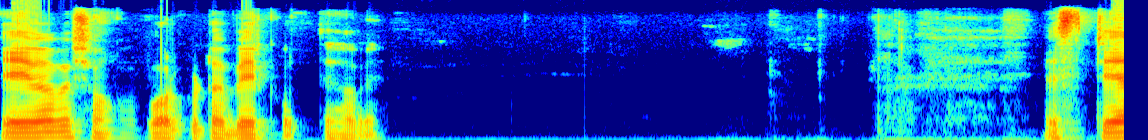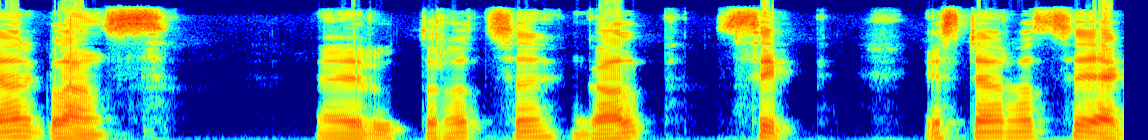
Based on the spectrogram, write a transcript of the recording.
এইভাবে সম্পর্কটা বের করতে হবে। Stare glance. এর উত্তর হচ্ছে গাল্প সিপ স্টেয়ার হচ্ছে এক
